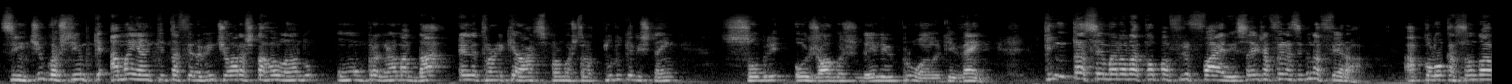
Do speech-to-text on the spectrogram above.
sentir o gostinho, porque amanhã, quinta-feira, 20 horas, está rolando um programa da Electronic Arts para mostrar tudo que eles têm sobre os jogos dele pro ano que vem. Quinta semana da Copa Free Fire, isso aí já foi na segunda-feira, A colocação da,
